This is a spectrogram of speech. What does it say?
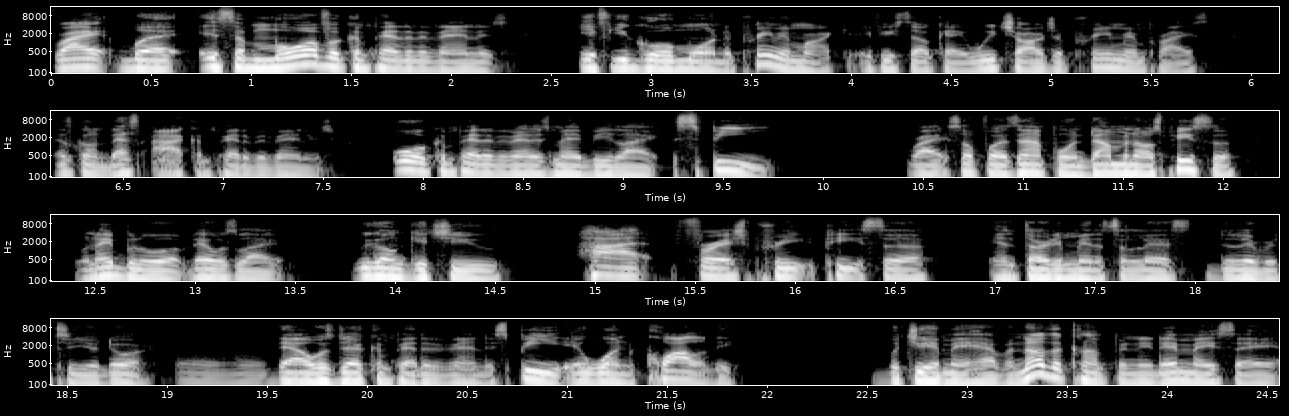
right? But it's a more of a competitive advantage if you go more in the premium market. If you say, okay, we charge a premium price, that's going to that's our competitive advantage. Or competitive advantage may be like speed, right? So for example, in Domino's Pizza, when they blew up, they was like, we're gonna get you hot, fresh pre- pizza in 30 minutes or less delivered to your door. Mm-hmm. That was their competitive advantage. Speed. It wasn't quality. But you may have another company, they may say,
